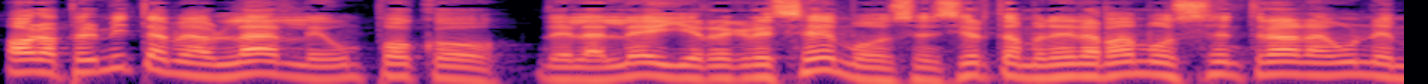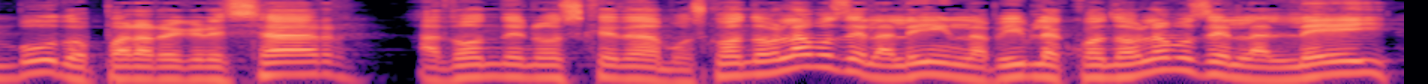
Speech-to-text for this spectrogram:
Ahora permítame hablarle un poco de la ley y regresemos. En cierta manera vamos a entrar a un embudo para regresar a donde nos quedamos. Cuando hablamos de la ley en la Biblia, cuando hablamos de la ley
